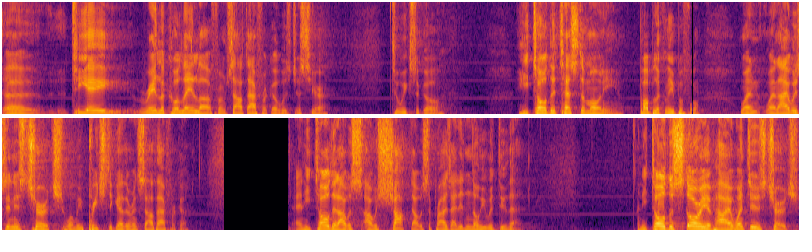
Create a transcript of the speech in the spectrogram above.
Uh, T.A. Rayla Kolela from South Africa was just here two weeks ago. He told the testimony publicly before when, when I was in his church, when we preached together in South Africa. And he told it. I was, I was shocked. I was surprised. I didn't know he would do that. And he told the story of how I went to his church.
